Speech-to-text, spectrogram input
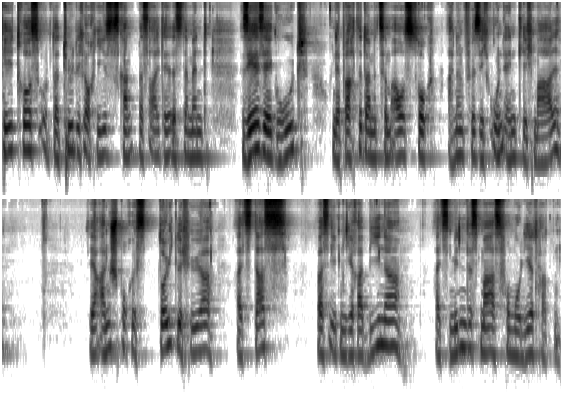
Petrus und natürlich auch Jesus, kannten das Alte Testament sehr, sehr gut. Und er brachte damit zum Ausdruck, an und für sich unendlich mal. Der Anspruch ist deutlich höher als das, was eben die Rabbiner als Mindestmaß formuliert hatten.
